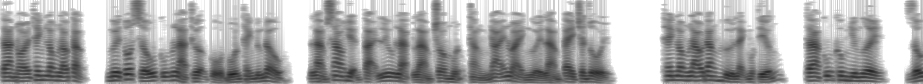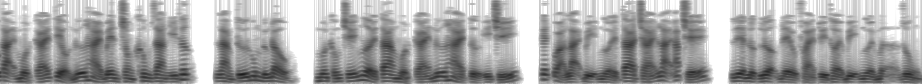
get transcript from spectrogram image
Ta nói thanh long lao tặc, ngươi tốt xấu cũng là thượng cổ bốn thánh đứng đầu làm sao hiện tại lưu lạc làm cho một thằng nhãi loài người làm tay chân rồi? Thanh long lao đang hừ lạnh một tiếng, ta cũng không như ngươi, giấu tại một cái tiểu nữ hài bên trong không gian ý thức, làm tứ hung đứng đầu, muốn khống chế người ta một cái nữ hài tự ý chí, kết quả lại bị người ta trái lại áp chế, liền lực lượng đều phải tùy thời bị người mượn dùng,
